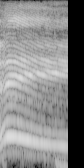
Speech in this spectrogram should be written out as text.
Hey,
